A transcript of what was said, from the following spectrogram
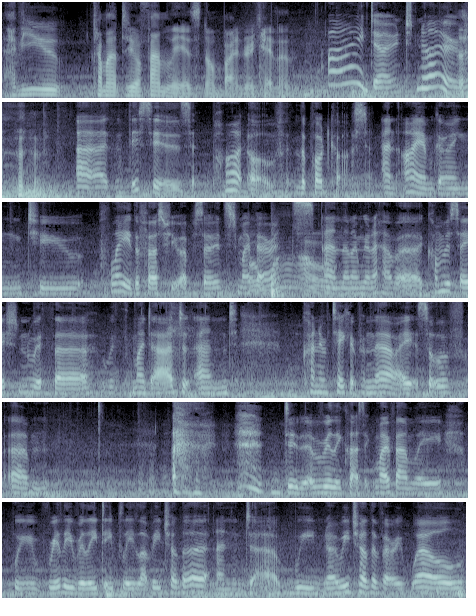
Have you come out to your family as non binary, Caitlin? I don't know. uh, this is part of the podcast, and I am going to play the first few episodes to my Oh, parents, wow. and then I'm going to have a conversation with uh, with my dad and kind of take it from there. I sort of. Um, did a really classic. My family we really really deeply love each other and uh, we know each other very well.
